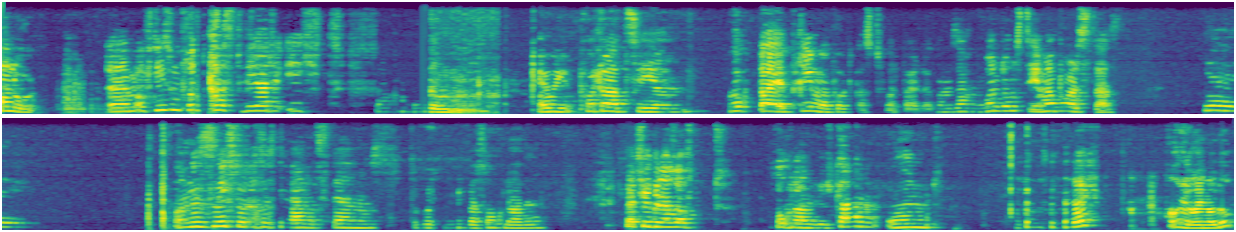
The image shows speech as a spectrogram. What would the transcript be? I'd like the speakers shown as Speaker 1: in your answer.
Speaker 1: Hallo. Ähm, auf diesem Podcast werde ich Sachen rund um Harry Potter erzählen. Guckt bei Primo Podcast vorbei, da kommen Sachen rund ums Thema Ballstars. Yay! Und es ist nicht so, dass ich die Jahressterne was hochlade. Ich werde hier genauso oft hochladen, wie ich kann. Und ich hoffe, es gefällt euch. Haut rein, oder?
